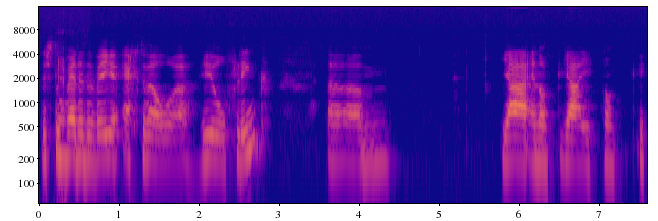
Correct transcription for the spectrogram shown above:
Dus toen werden de weeën echt wel heel flink. Um, ja, en dan, ja, ik, dan, ik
